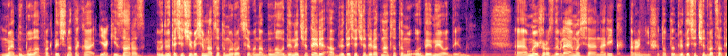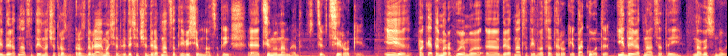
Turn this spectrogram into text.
меду була фактично така, як і зараз. В 2018 році вона була 1,4, а в 2019 1,1. Е, Ми ж роздивляємося на рік раніше, тобто 2020-2019, значить роз- роздивляємося 2019-2018 е, ціну на мед в ці, роки. І пакетами рахуємо е, 19 і 20 роки. Так от, і 19 на весну,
